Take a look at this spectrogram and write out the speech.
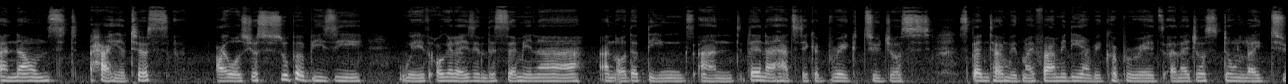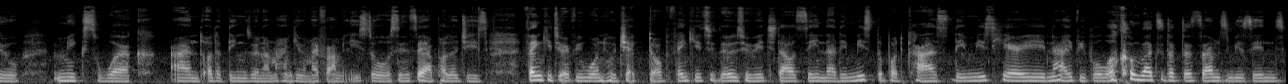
unannounced hiatus. I was just super busy with organizing the seminar and other things. And then I had to take a break to just spend time with my family and recuperate. And I just don't like to mix work and other things when I'm hanging with my family. So, sincere apologies. Thank you to everyone who checked up. Thank you to those who reached out saying that they missed the podcast, they missed hearing. Hi, people. Welcome back to Dr. Sam's Musings.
